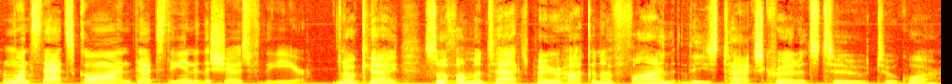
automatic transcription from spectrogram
and once that's gone, that's the end of the shows for the year. Okay, so if I'm a taxpayer, how can I find these tax credits to to acquire?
